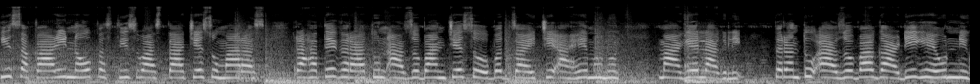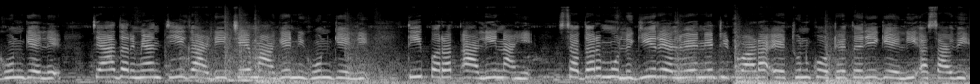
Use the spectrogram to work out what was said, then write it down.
ही सकाळी नऊ पस्तीस वाजताचे सुमारास राहते घरातून आजोबांचे सोबत जायचे आहे म्हणून. मागे लागली. परंतु आजोबा गाडी घेऊन निघून गेले. त्या दरम्यान ती गाडीचे मागे निघून गेली. ती परत आली नाही. सदर मुलगी रेल्वेने टिटवाडा येथून कोठेतरी गेली असावी.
